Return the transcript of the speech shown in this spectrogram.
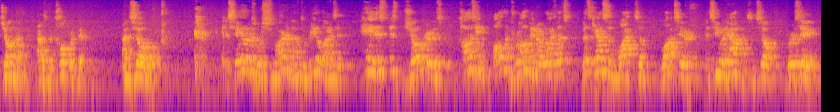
Jonah as the culprit there. And so the sailors were smart enough to realize that, hey, this, this joker is causing all the drama in our life. Let's let's cast some lots lots here and see what happens. And so verse 8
